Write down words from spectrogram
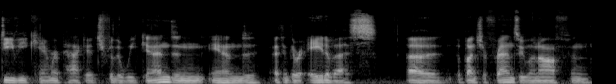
DV camera package for the weekend, and and I think there were eight of us, uh, a bunch of friends. We went off and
